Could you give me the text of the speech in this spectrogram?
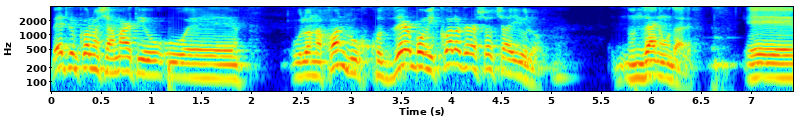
בעצם כל מה שאמרתי הוא, הוא, אה, הוא לא נכון, והוא חוזר בו מכל הדרשות שהיו לו. נ"ז עמוד א'. אה,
